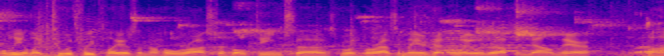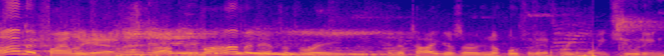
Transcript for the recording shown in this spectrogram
Only like two or three players on the whole roster. Both teams uh, scored. Have gotten away with it up and down there. Muhammad finally hits. Abdi Muhammad hits a three. And the Tigers are known for their three-point shooting.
